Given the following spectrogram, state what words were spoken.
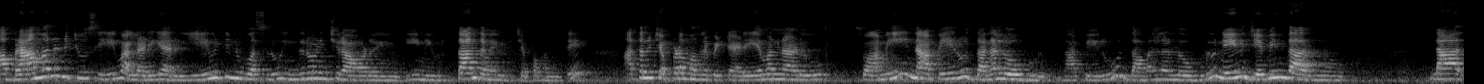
ఆ బ్రాహ్మణుడిని చూసి వాళ్ళు అడిగారు ఏమిటి నువ్వు అసలు ఇందులో నుంచి రావడం ఏమిటి? నీ వృత్తాంతం ఏమిటి చెప్పమంటే? అతను చెప్పడం మొదలుపెట్టాడు. ఏమన్నాడు? స్వామి నా పేరు ధనలోభుడు. నా పేరు ధవనలోభుడు నేను జమీందారును. నా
